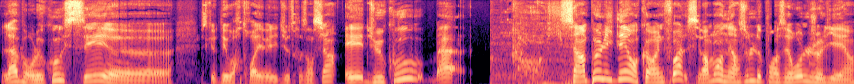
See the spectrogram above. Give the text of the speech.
Là, pour le coup, c'est... Euh, parce que des War 3, il y avait les dieux très anciens. Et du coup, bah, c'est un peu l'idée encore une fois, c'est vraiment un Ner'zhul 2.0 le geôlier. Hein.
